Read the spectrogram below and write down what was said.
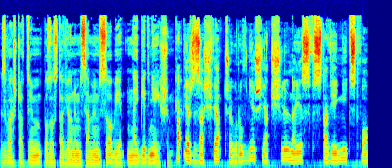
zwłaszcza tym pozostawionym samym sobie, najbiedniejszym. Papież zaświadczył również, jak silne jest wstawiennictwo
